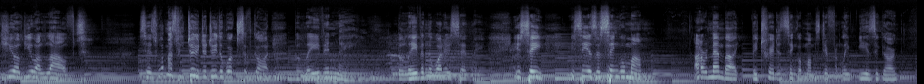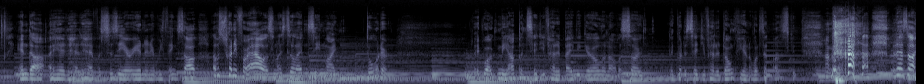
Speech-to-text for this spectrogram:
You are, you are loved. Says, What must we do to do the works of God? Believe in me. Believe in the one who sent me. You see, you see, as a single mum, I remember they treated single mums differently years ago. And uh, I had, had to have a cesarean and everything. So I was 24 hours and I still hadn't seen my daughter. They'd woke me up and said, You've had a baby girl. And I was so, they could have said, You've had a donkey. And I would have thought, Oh, that's good. Um, but as I,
